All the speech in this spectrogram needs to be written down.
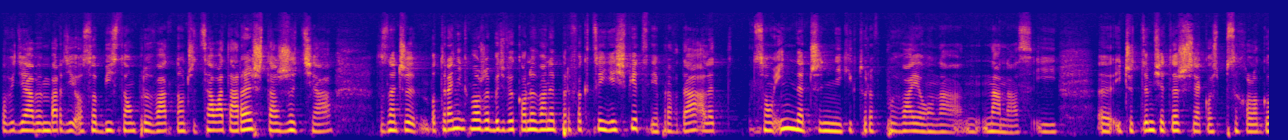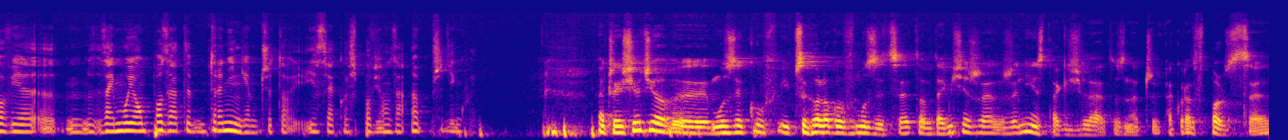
powiedziałabym, bardziej osobistą, prywatną, czy cała ta reszta życia, to znaczy, bo trening może być wykonywany perfekcyjnie, świetnie, prawda, ale są inne czynniki, które wpływają na, na nas i, y, i czy tym się też jakoś psychologowie y, zajmują poza tym treningiem, czy to jest jakoś powiązane? No, dziękuję. Znaczy, jeśli chodzi o y, muzyków i psychologów w muzyce, to wydaje mi się, że, że nie jest tak źle. To znaczy, akurat w Polsce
